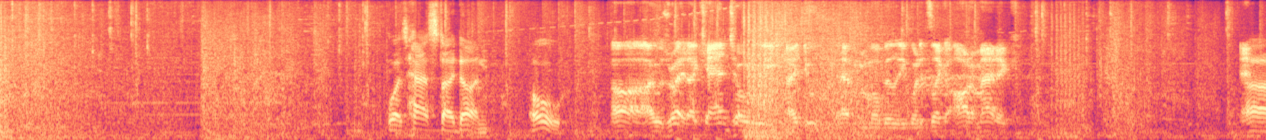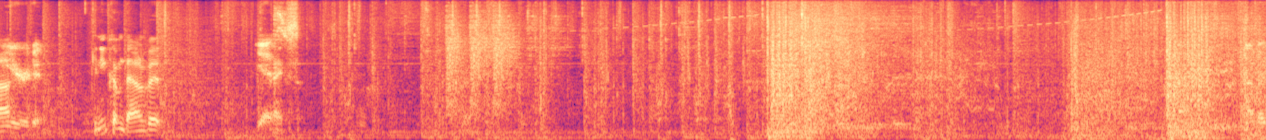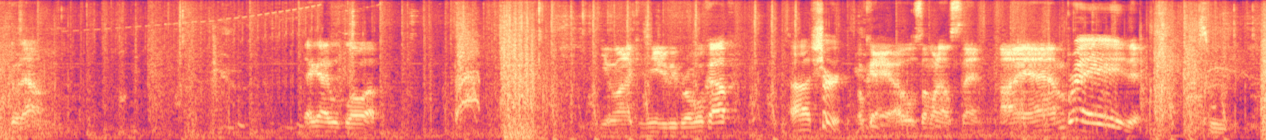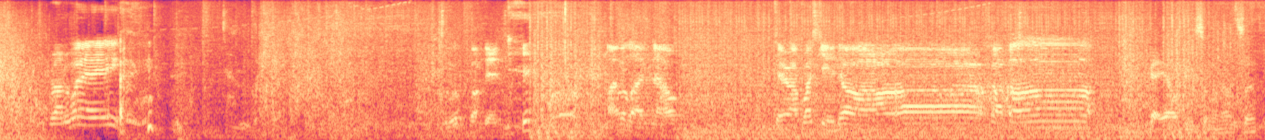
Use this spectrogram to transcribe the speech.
What hast I done? Oh, Ah, I was right. I can totally. I do have mobility, but it's like automatic. And Uh, weird. can you come down a bit? Yes. Thanks. Go down. That guy will blow up. You want to continue to be RoboCop? Uh, sure. Okay, I will someone else then. I am Brade. Sweet. Run away. Whoop, I'm dead. I'm alive now. Tear off my skin. Ah! Okay, I'll do someone else then.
